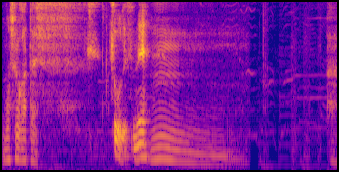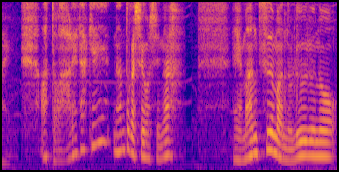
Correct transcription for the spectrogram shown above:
面白かったですそうですね。うん。はい。あと、あれだけなんとかしてほしいな。えー、マンツーマンのルールの、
